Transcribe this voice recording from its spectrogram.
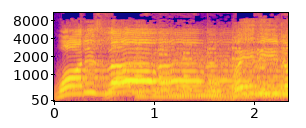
What is love? Baby,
